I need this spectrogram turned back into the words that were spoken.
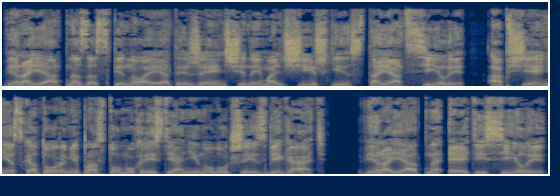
«Вероятно, за спиной этой женщины и мальчишки стоят силы, общение с которыми простому христианину лучше избегать. Вероятно, эти силы,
